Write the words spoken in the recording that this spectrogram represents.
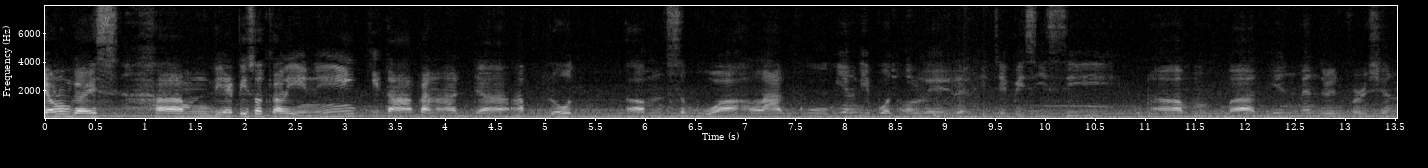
Shalom guys. Um, Di episode kali ini kita akan ada upload um, sebuah lagu yang dibuat oleh dari JPCC um, But in Mandarin version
